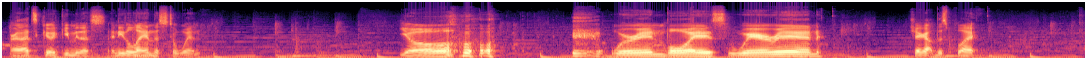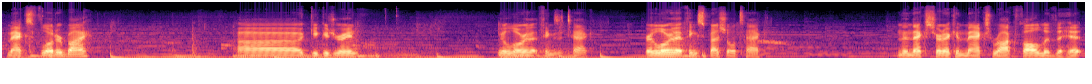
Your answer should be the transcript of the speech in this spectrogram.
Alright, that's good. Give me this. I need to land this to win. Yo! We're in, boys. We're in. Check out this play. Max Flutterby. Uh, Giga Drain. I'm gonna lower that thing's attack. Or lower that thing's special attack. And the next turn I can max Rockfall, live the hit.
